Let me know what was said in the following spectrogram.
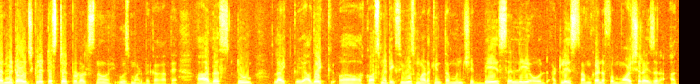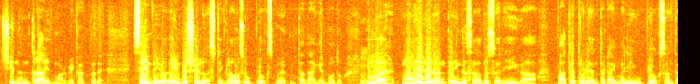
ಡರ್ಮೆಟಾಲಜಿಕಲಿ ಟೆಸ್ಟೆಡ್ ಪ್ರಾಡಕ್ಟ್ಸ್ನ ಯೂಸ್ ಮಾಡಬೇಕಾಗತ್ತೆ. ಆದಷ್ಟು ಲೈಕ್ ಯಾವುದೇ ಕಾಸ್ಮೆಟಿಕ್ಸ್ ಯೂಸ್ ಮಾಡೋಕ್ಕಿಂತ ಮುಂಚೆ ಬೇಸಲ್ಲಿ at least some kind of a moisturiser ಹಚ್ಚಿ ನಂತರ ಇದು ಮಾಡಬೇಕಾಗ್ತದೆ ಸೇಮ್ ವೇ ಇವಾಗ ಇಂಡಸ್ಟ್ರಿಯಲ್ಲೂ ಅಷ್ಟೇ ಗ್ಲೌಸ್ ಉಪಯೋಗಿಸ್ಬೇಕಂಥದ್ದಾಗಿರ್ಬೋದು ಇಲ್ಲ ಮನೆಯಲ್ಲಿರೋಂಥ ಅದು ಸರಿ ಈಗ ಪಾತ್ರೆ ತೊಳೆಯೋಂಥ ಟೈಮಲ್ಲಿ ಉಪಯೋಗಿಸೋಂಥ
